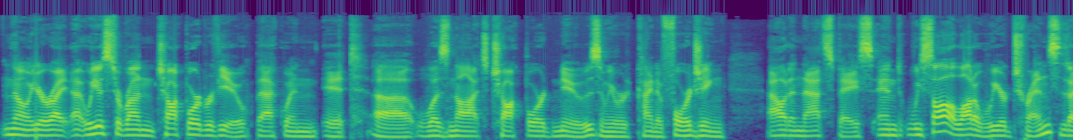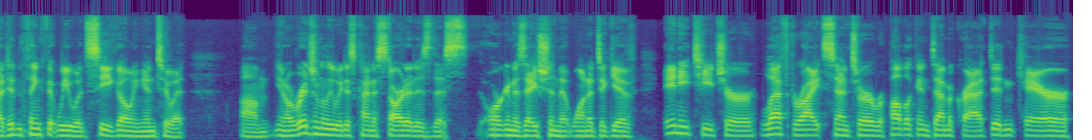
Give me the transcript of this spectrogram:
No, you're right. Uh, we used to run Chalkboard Review back when it uh, was not Chalkboard News, and we were kind of forging out in that space. And we saw a lot of weird trends that I didn't think that we would see going into it. Um, you know, originally we just kind of started as this organization that wanted to give any teacher, left, right, center, Republican, Democrat, didn't care,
